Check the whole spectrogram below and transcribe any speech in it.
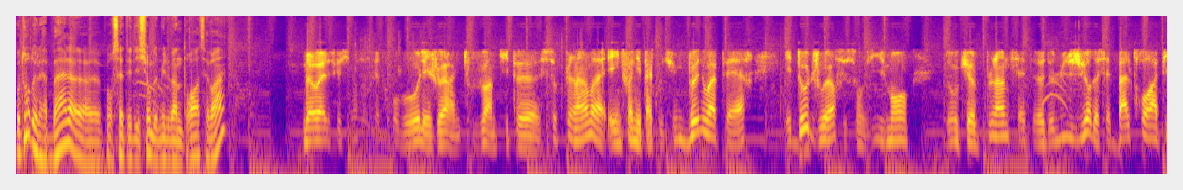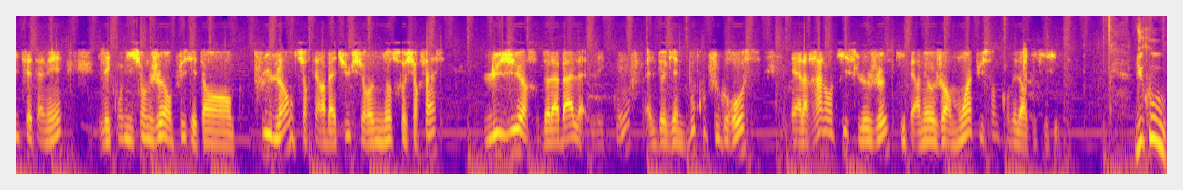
autour de la balle euh, pour cette édition 2023, c'est vrai? Ben ouais, parce que sinon ce serait trop beau. Les joueurs aiment toujours un petit peu se plaindre. Et une fois n'est pas coutume, Benoît Père et d'autres joueurs se sont vivement donc euh, plein de, cette, de l'usure de cette balle trop rapide cette année. Les conditions de jeu en plus étant plus lentes sur terre battue que sur une autre surface. L'usure de la balle les gonfle, elles deviennent beaucoup plus grosses et elles ralentissent le jeu, ce qui permet aux joueurs moins puissants de combler leurs difficultés. Du coup,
